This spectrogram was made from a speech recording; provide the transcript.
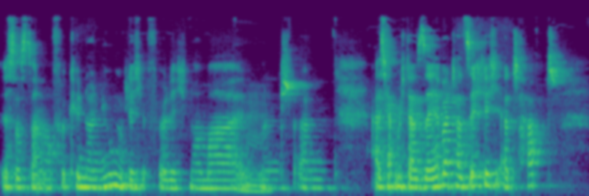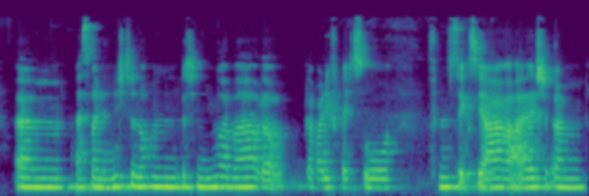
ist das dann auch für Kinder und Jugendliche völlig normal. Mhm. Und ähm, also ich habe mich da selber tatsächlich ertappt, ähm, als meine Nichte noch ein bisschen jünger war, oder da war die vielleicht so fünf, sechs Jahre alt. Ähm,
